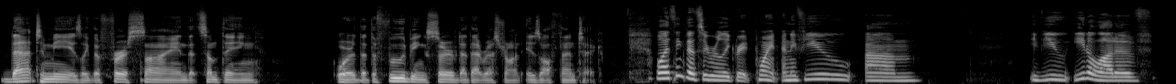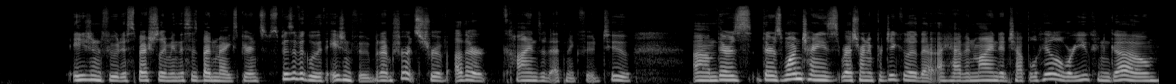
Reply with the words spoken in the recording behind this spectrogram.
that to me is like the first sign that something or that the food being served at that restaurant is authentic Well, I think that's a really great. And if you um, if you eat a lot of Asian food, especially, I mean, this has been my experience specifically with Asian food, but I'm sure it's true of other kinds of ethnic food too. Um, there's there's one Chinese restaurant in particular that I have in mind in Chapel Hill where you can go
